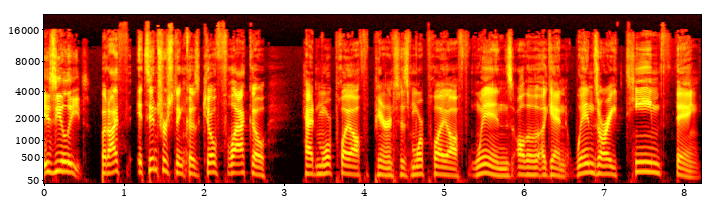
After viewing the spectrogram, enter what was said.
is elite? But I, th- it's interesting because Joe Flacco had more playoff appearances, more playoff wins. Although again, wins are a team thing.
